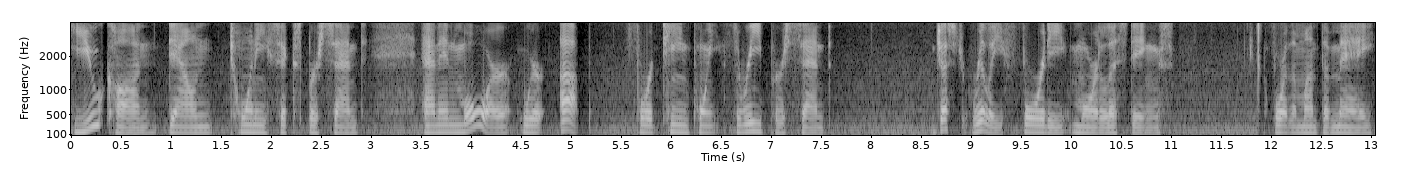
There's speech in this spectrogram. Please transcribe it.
Yukon down 26%, and in Moore, we're up 14.3%. Just really 40 more listings for the month of May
